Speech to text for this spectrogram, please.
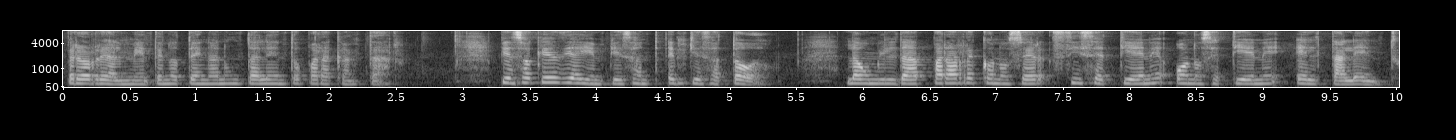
pero realmente no tengan un talento para cantar. Pienso que desde ahí empieza, empieza todo la humildad para reconocer si se tiene o no se tiene el talento.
